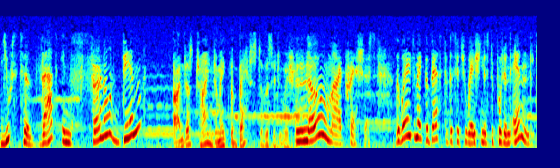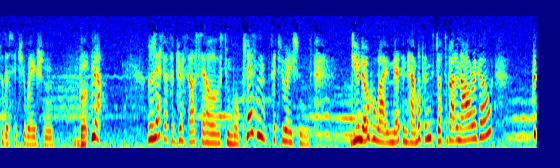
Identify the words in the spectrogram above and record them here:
Used to that infernal din? I'm just trying to make the best of the situation. No, my precious. The way to make the best of the situation is to put an end to the situation. But Now, let us address ourselves to more pleasant situations. Do you know who I met in Hamilton's just about an hour ago? The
